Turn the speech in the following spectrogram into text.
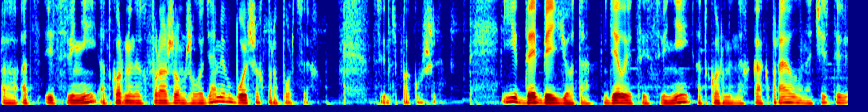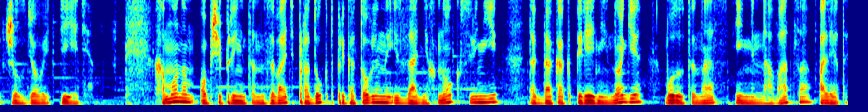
а, от, из свиней, откормленных фуражом желудями в больших пропорциях. Свинки покушали. И дебейота делается из свиней, откормленных, как правило, на чистой желудевой диете. Хамоном общепринято называть продукт, приготовленный из задних ног свиньи, тогда как передние ноги будут у нас именоваться палеты.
